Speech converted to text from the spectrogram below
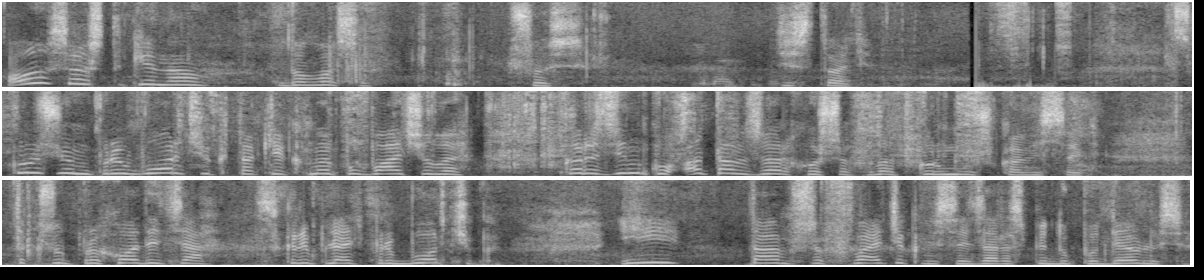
Але все ж таки нам вдалося щось дістати. Скручуємо приборчик, так як ми побачили корзинку, а там зверху ще флет кормушка висить. Так що приходиться скріпляти приборчик. І там ще флетик висить, зараз піду подивлюся.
